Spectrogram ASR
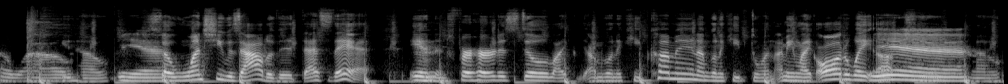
oh wow. you know yeah. so once she was out of it that's that and for her to still like i'm gonna keep coming i'm gonna keep doing i mean like all the way up to, Yeah. you know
